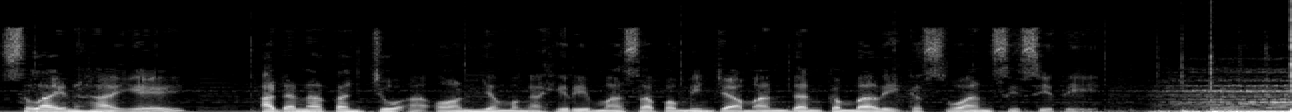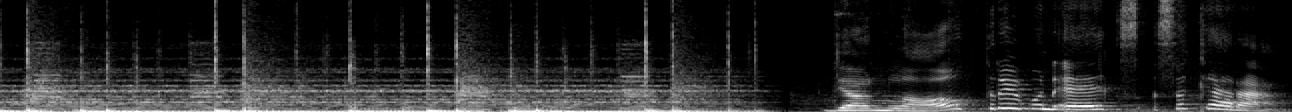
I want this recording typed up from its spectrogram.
Selain Haye, ada Nathan Chu Aon yang mengakhiri masa peminjaman dan kembali ke Swansea City. Download Tribun X sekarang,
